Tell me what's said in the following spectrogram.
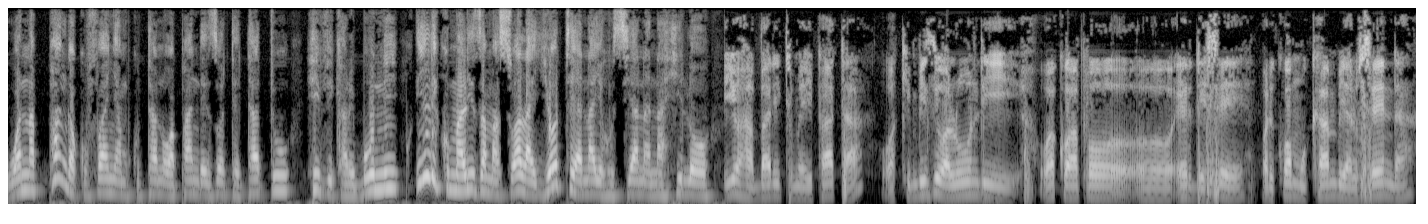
wanapanga kufanya mkutano wa pande zote tatu hivi karibuni ili kumaliza masuala yote yanayohusiana na hilo. Hiyo habari tumeipata wakimbizi Warundi wako hapo RDC walikuwa mukambi ya Lusenda,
